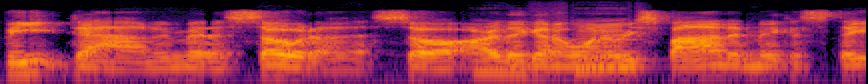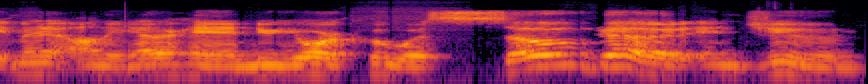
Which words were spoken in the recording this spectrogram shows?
beat down in Minnesota. So are they going to want to mm-hmm. respond and make a statement? On the other hand, New York, who was so good in June,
